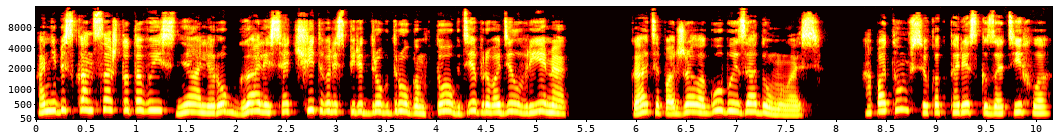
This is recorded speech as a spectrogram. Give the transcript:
Они без конца что-то выясняли, ругались, отчитывались перед друг другом, кто где проводил время. Катя поджала губы и задумалась. А потом все как-то резко затихло.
